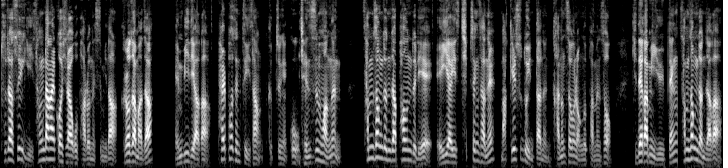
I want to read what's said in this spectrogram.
투자 수익이 상당할 것이라고 발언했습니다. 그러자마자 엔비디아가 8% 이상 급증했고 젠슨 황은 삼성전자 파운드리의 AI 칩 생산을 맡길 수도 있다는 가능성을 언급하면서 기대감이 유입된 삼성전자가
